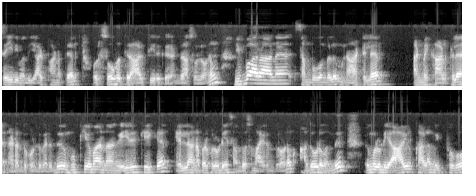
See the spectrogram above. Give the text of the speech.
செய்தி வந்து யாழ்ப்பாணத்தை ஒரு சோகத்தில் ஆழ்த்தி இருக்கு என்று தான் சொல்லணும். இவ்வாறான சம்பவங்களும் நாட்டில் அண்மை காலத்தில் நடந்து கொண்டு வருது. முக்கியமாக நாங்கள் இருக்கைக்க எல்லா நபர்களோடையும் சந்தோஷமாக இருந்துடணும் அதோடு வந்து உங்களுடைய ஆயுள் காலம் இப்போவோ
